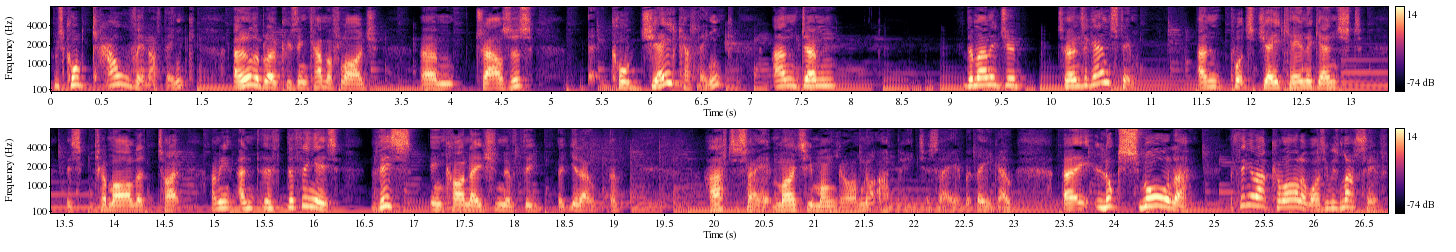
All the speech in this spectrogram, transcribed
who's called Calvin, I think. Another bloke who's in camouflage um, trousers, uh, called Jake, I think. And um, the manager turns against him and puts Jake in against this Kamala type. I mean, and the, the thing is, this incarnation of the, uh, you know, of, I have to say it, Mighty Mongo. I'm not happy to say it, but there you go. Uh, it looks smaller. The thing about Kamala was he was massive.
